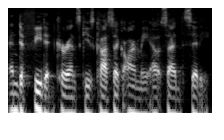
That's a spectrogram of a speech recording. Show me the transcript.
and defeated Kerensky's Cossack army outside the city.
